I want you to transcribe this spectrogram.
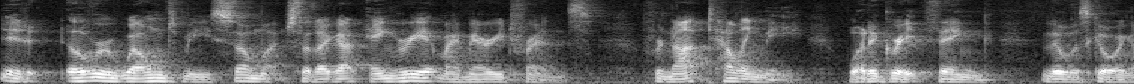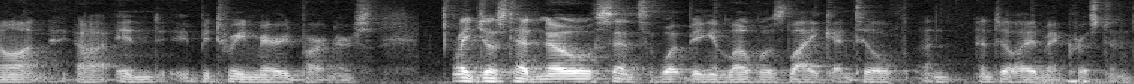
it overwhelmed me so much that i got angry at my married friends for not telling me what a great thing that was going on uh, in between married partners I just had no sense of what being in love was like until un, until I had met Christin.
